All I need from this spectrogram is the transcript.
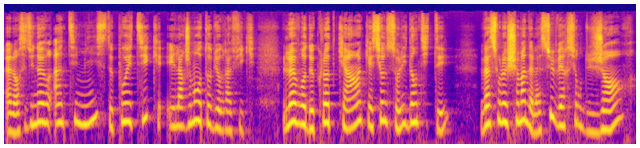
Alors, c'est une œuvre intimiste, poétique et largement autobiographique. L'œuvre de Claude Quin questionne sur l'identité, va sur le chemin de la subversion du genre,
